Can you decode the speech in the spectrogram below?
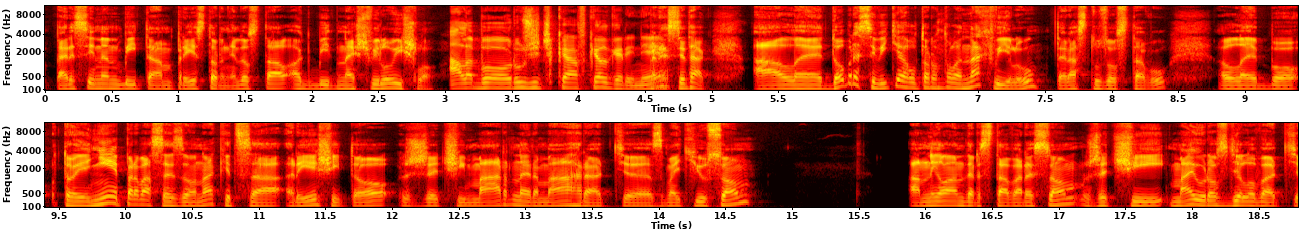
Persinen by tam priestor nedostal, ak by Nashville išlo. Alebo Ružička v Calgary, nie? Presne tak. Ale dobre si vytiahol Toronto len na chvíľu, teraz tú zostavu, lebo to je nie prvá sezóna, keď sa rieši to, že či Marner má hrať e, s Matthewsom a Nylander s Tavaresom, že či majú rozdeľovať e,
